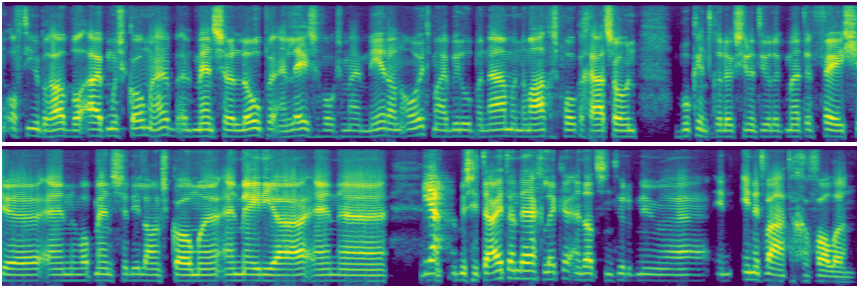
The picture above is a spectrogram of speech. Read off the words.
of die überhaupt wel uit moest komen. Hè? Mensen lopen en lezen volgens mij meer dan ooit. Maar ik bedoel, met name normaal gesproken gaat zo'n boekintroductie natuurlijk met een feestje. En wat mensen die langskomen. En media en, eh, en publiciteit en dergelijke. En dat is natuurlijk nu eh, in, in het water gevallen.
